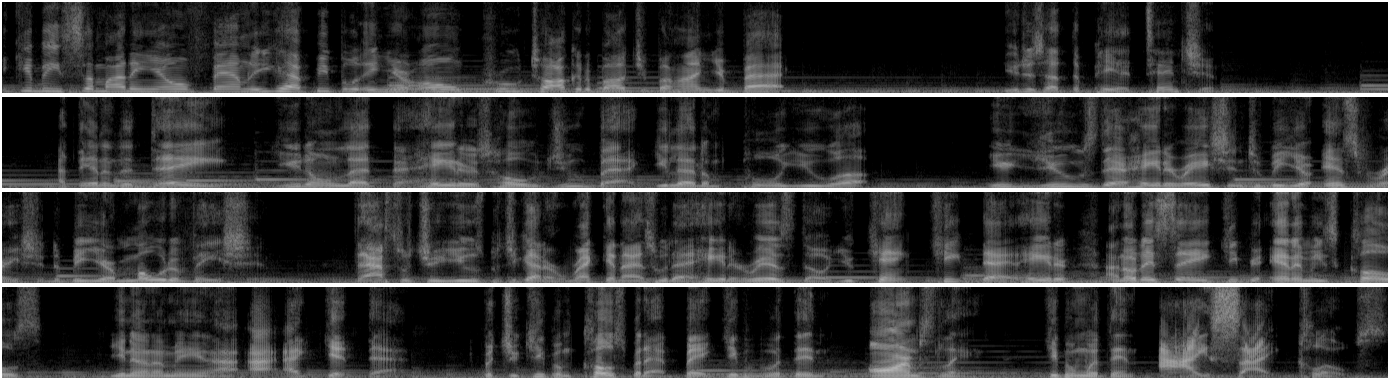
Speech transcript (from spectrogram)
It could be somebody in your own family. You have people in your own crew talking about you behind your back. You just have to pay attention. At the end of the day, you don't let the haters hold you back. You let them pull you up. You use their hateration to be your inspiration, to be your motivation. That's what you use, but you got to recognize who that hater is, though. You can't keep that hater. I know they say keep your enemies close. You know what I mean? I, I, I get that, but you keep them close, but at bay. Keep them within arm's length. Keep them within eyesight close.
